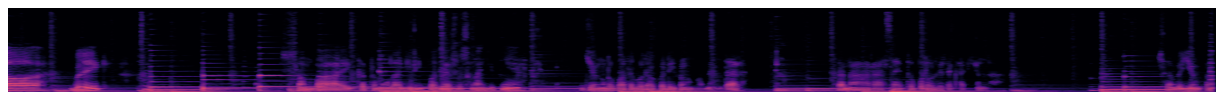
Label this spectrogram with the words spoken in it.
uh, baik. Sampai ketemu lagi di podcast selanjutnya. Jangan lupa tegur aku di kolom komentar karena rasa itu perlu direkatkan lah. Sampai jumpa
